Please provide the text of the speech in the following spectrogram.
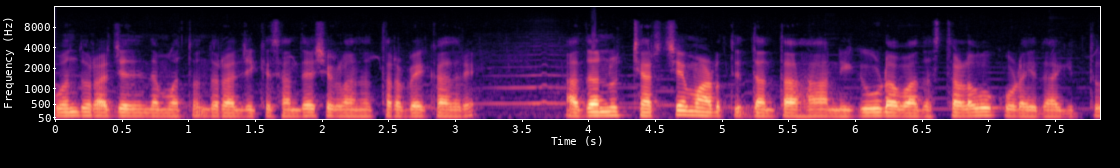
ಒಂದು ರಾಜ್ಯದಿಂದ ಮತ್ತೊಂದು ರಾಜ್ಯಕ್ಕೆ ಸಂದೇಶಗಳನ್ನು ತರಬೇಕಾದರೆ ಅದನ್ನು ಚರ್ಚೆ ಮಾಡುತ್ತಿದ್ದಂತಹ ನಿಗೂಢವಾದ ಸ್ಥಳವೂ ಕೂಡ ಇದಾಗಿತ್ತು.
